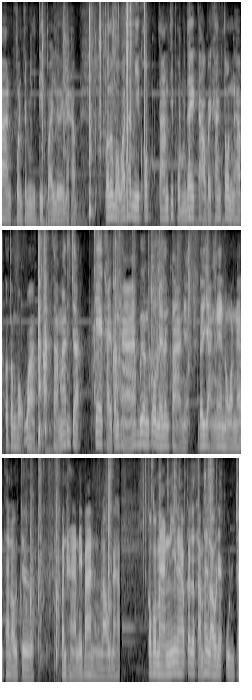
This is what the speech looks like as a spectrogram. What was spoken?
บ้านควรจะมีติดไว้เลยนะครับ ก็ต้องบอกว่าถ้ามีครบตามที่ผมได้กล่าวไปข้างต้นนะครับ ก็ต้องบอกว่าสามารถที่จะแก้ไขปัญหาเบื้องต้นอะไรต่างๆ เนี่ยได้อย่างแน่นอนนะถ้าเราเจอปัญหาในบ้านของเรานะครับ ก็ประมาณนี้นะครับก็จะทำให้เราเนี่ยอุ่นใจ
